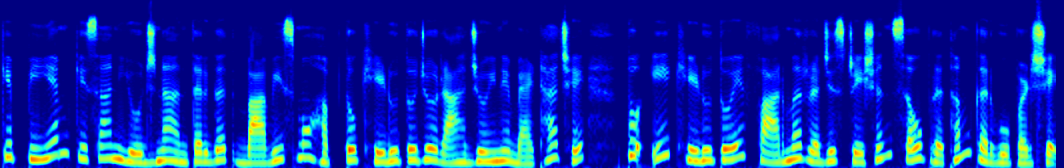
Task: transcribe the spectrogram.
કે પીએમ કિસાન યોજના અંતર્ગત બાવીસમો હપ્તો ખેડૂતો જો રાહ જોઈને બેઠા છે, તો એ ખેડૂતોએ ફાર્મર રજિસ્ટ્રેશન સૌપ્રથમ કરવું પડશે.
